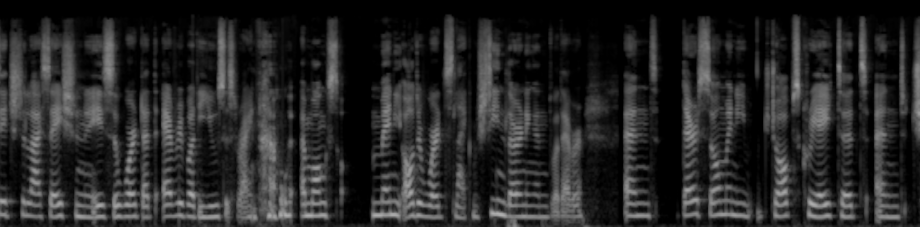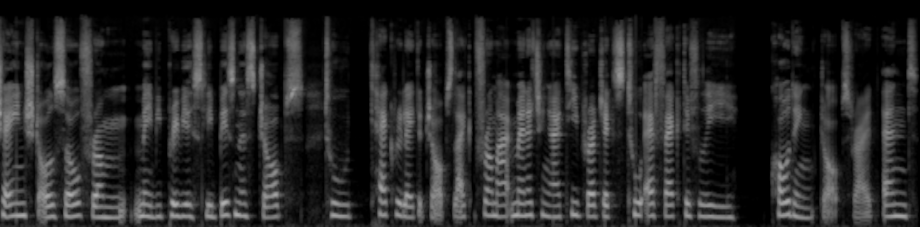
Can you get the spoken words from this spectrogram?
digitalization is a word that everybody uses right now, amongst many other words like machine learning and whatever. And there are so many jobs created and changed also from maybe previously business jobs to tech related jobs, like from uh, managing IT projects to effectively coding jobs, right? And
